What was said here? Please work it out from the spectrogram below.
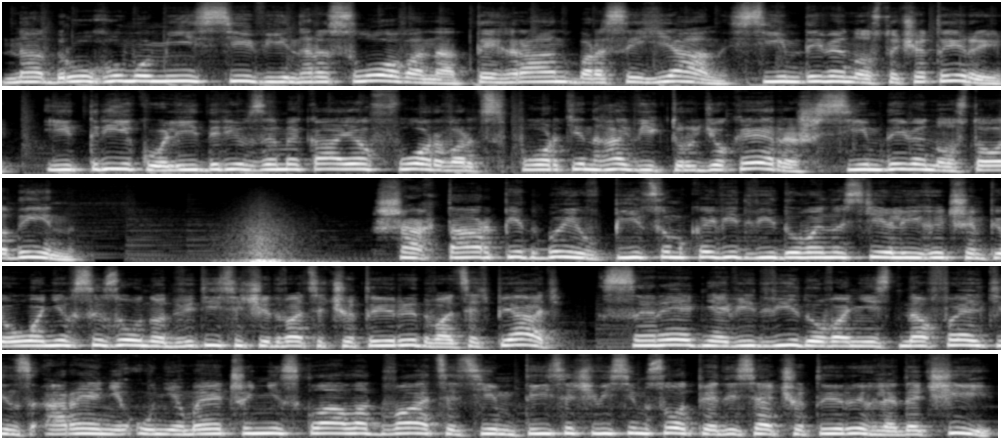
На другому місці Вінгер Слована Тигран Барсигян 7,94. І трійку лідерів замикає форвард спортінга Віктор Дьокереш 7,91. Шахтар підбив підсумки відвідуваності Ліги Чемпіонів сезону 2024-25. Середня відвідуваність на Фельтінс арені у Німеччині склала 27 тисяч 854 глядачі.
